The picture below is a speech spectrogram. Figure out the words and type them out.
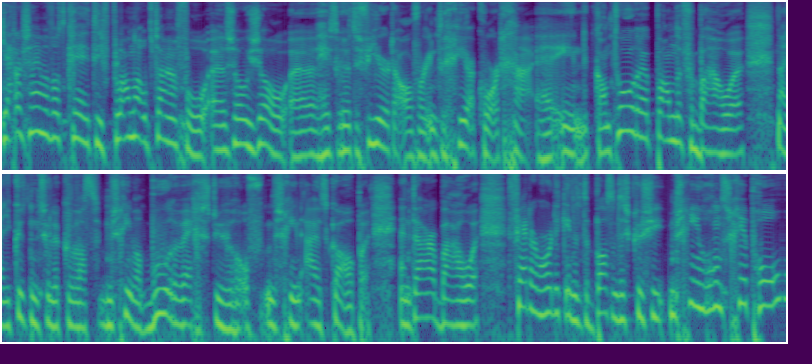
Ja, er zijn wel wat creatief plannen op tafel. Eh, sowieso eh, heeft Rutte 4 het over in het regeerakkoord. Ga in de kantorenpanden verbouwen. Nou, je kunt natuurlijk wat, misschien wat boeren wegsturen of misschien uitkopen en daar bouwen. Verder hoorde ik in het debat een discussie, misschien rond Schiphol,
